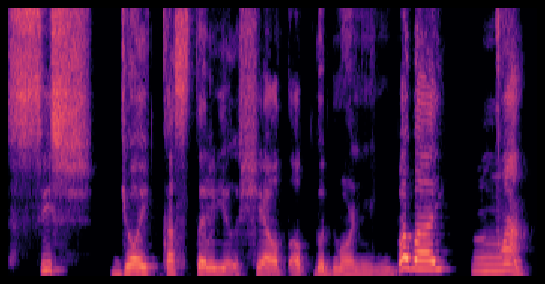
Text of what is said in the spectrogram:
Sis Joy Castelio, shout out good morning. Bye-bye. Mwah!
